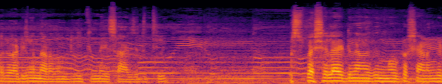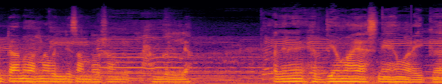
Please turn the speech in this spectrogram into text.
പരിപാടികൾ നടന്നുകൊണ്ടിരിക്കുന്ന ഈ സാഹചര്യത്തിൽ സ്പെഷ്യലായിട്ട് ഞങ്ങൾക്ക് ഇങ്ങോട്ട് ക്ഷണം കിട്ടുക എന്ന് പറഞ്ഞാൽ വലിയ സന്തോഷമുണ്ട്. അലഹമില്ല അതിന് ഹൃദ്യമായ സ്നേഹം അറിയിക്കുക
